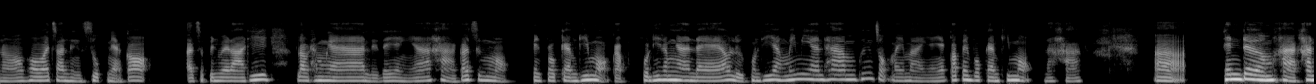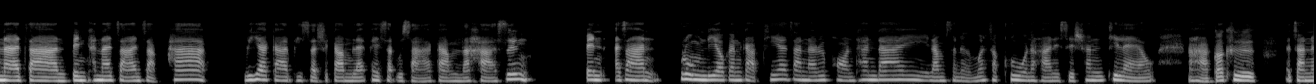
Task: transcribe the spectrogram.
เนาะเพราะว่าจันทร์ถึงศุกร์เนี่ยก็อาจจะเป็นเวลาที่เราทำงานหรืออะไรอย่างเงี้ยค่ะ ก็จึงเหมาะเป็นโปรแกรมที่เหมาะกับคนที่ทำงานแล้ว หรือคนที่ยังไม่มีงานทำเพิ่งจบใหม่ๆอย่างเงี้ยก็เป็นโปรแกรมที่เหมาะนะคะอ่าเช่นเดิมค่ะ คณาจารย์เป็นคณาจารย์จากภาควิทยาการเภสัชกรรม และเภสัชอุตสาหกรรมนะคะ ซึ่งเป็นอาจารย์ ลุ่มเดียวกันกับที่อาจารย์นฤพรท่านได้นำเสนอเมื่อสักครู่นะคะในเซสชันที่แล้วนะคะก็คืออาจารย์น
